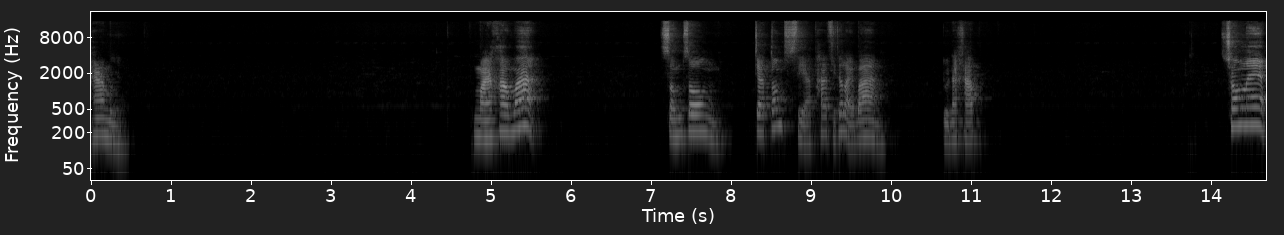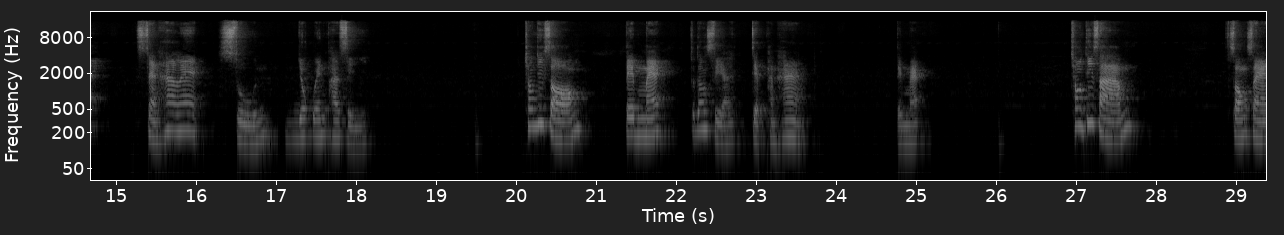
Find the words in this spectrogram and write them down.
50,000 หมายความว่า สมทรงจะต้องเสียภาษีเท่าไหร่บ้าง ดูนะครับ ช่องแรกแสนห้าแรกศูนย์ยกเว้นภาษี ช่องที่สองเต็มแม็ก ก็ต้องเสียเจ็ดพันห้าเต็มแม็ก ช่องที่สามสองแสน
